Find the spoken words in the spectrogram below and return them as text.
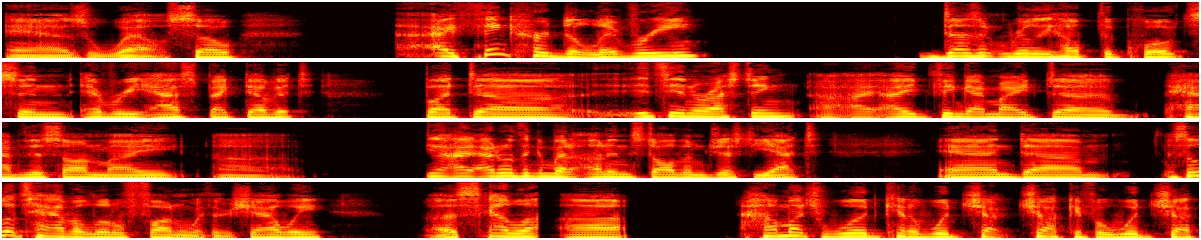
as well. So I think her delivery doesn't really help the quotes in every aspect of it, but uh, it's interesting. I, I, think I might uh, have this on my. Uh, yeah, I, I, don't think I'm going to uninstall them just yet. And um, so let's have a little fun with her, shall we? Uh, how much wood can a woodchuck chuck if a woodchuck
